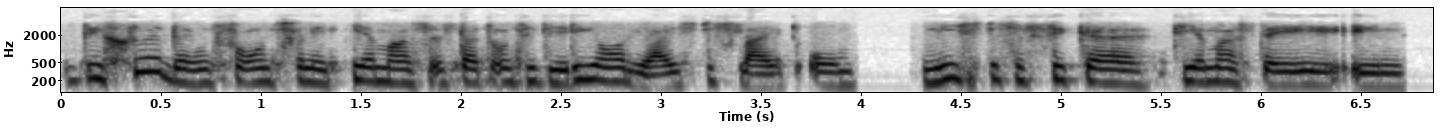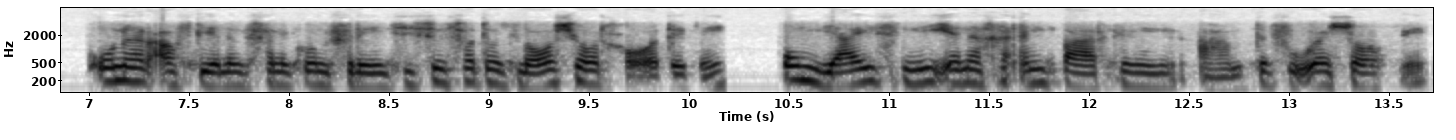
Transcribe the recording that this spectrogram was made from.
die groot ding vir ons van die temas is dat ons hierdie jaar juist besluit om nie spesifieke temas te hê in onderafdelings van die konferensie soos wat ons laas jaar gehad het nie, om juist nie enige inperking um, te veroorsaak nie.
